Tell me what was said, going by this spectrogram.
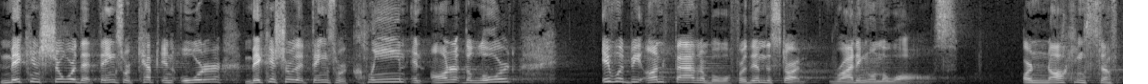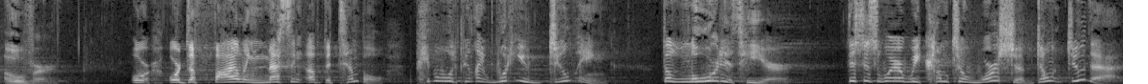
making sure that things were kept in order, making sure that things were clean and honored the Lord, it would be unfathomable for them to start writing on the walls or knocking stuff over or, or defiling, messing up the temple. People would be like, What are you doing? The Lord is here. This is where we come to worship. Don't do that.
